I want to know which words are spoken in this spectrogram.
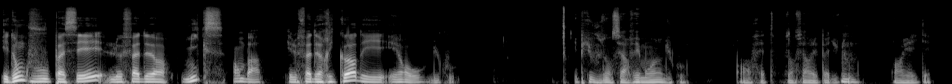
Et donc vous passez le fader mix en bas. Et le fader record est, est en haut, du coup. Et puis vous en servez moins, du coup. En fait, vous en servez pas du tout, Mm. en réalité.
